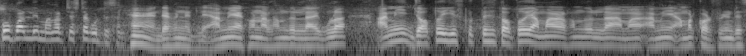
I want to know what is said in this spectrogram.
প্রপারলি মানার চেষ্টা করতেছেন? হ্যাঁ ডেফিনেটলি আমি এখন আলহামদুলিল্লাহ এগুলো আমি যত ইউজ করতেছি ততই আমার আলহামদুলিল্লাহ আমার আমি আমার কনফিডেন্স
